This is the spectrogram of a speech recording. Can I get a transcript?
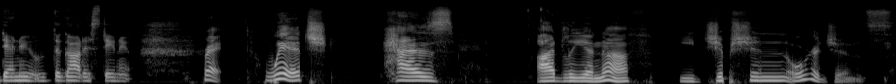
Danu, the goddess Danu. Right. Which has, oddly enough, Egyptian origins.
